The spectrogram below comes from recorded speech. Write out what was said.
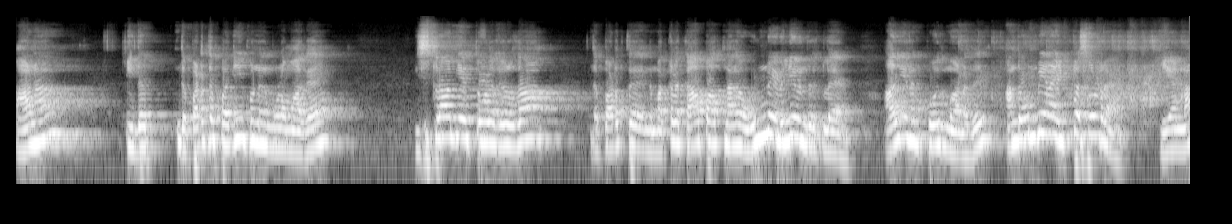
ஆனால் இந்த இந்த படத்தை பதிவு பண்ணது மூலமாக இஸ்லாமிய தோழர்கள் தான் இந்த படத்தை இந்த மக்களை காப்பாற்றினாங்க உண்மை வெளியே வந்திருக்குல்ல. அது எனக்கு போதுமானது. அந்த உண்மையை நான் இப்போ சொல்கிறேன் ஏன்னா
